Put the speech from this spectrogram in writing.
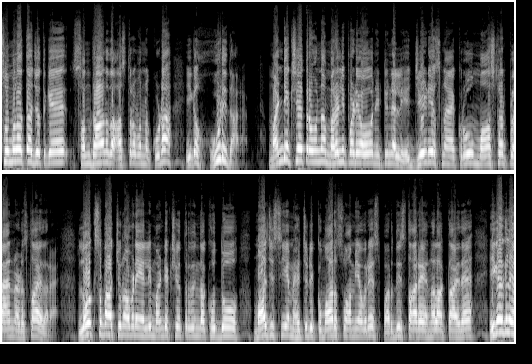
ಸುಮಲತಾ ಜೊತೆಗೆ ಸಂಧಾನದ ಅಸ್ತ್ರವನ್ನು ಕೂಡ ಈಗ ಹೂಡಿದ್ದಾರೆ. ಮಂಡ್ಯ ಕ್ಷೇತ್ರವನ್ನ ಮರಳಿ ಪಡೆಯುವ ನಿಟ್ಟಿನಲ್ಲಿ ಜೆಡಿಎಸ್ ನಾಯಕರು ಮಾಸ್ಟರ್ ಪ್ಲಾನ್ ನಡೆಸ್ತಾ ಇದ್ದಾರೆ. ಲೋಕಸಭಾ ಚುನಾವಣೆಯಲ್ಲಿ ಮಂಡ್ಯ ಕ್ಷೇತ್ರದಿಂದ ಖುದ್ದು ಮಾಜಿ ಸಿಎಂ ಎಚ್ ಡಿ ಕುಮಾರಸ್ವಾಮಿ ಅವರೇ ಸ್ಪರ್ಧಿಸ್ತಾರೆ ಎನ್ನಲಾಗ್ತಾ ಇದೆ. ಈಗಾಗಲೇ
